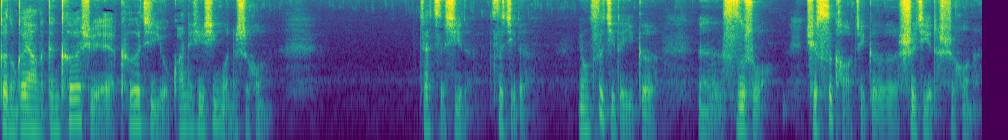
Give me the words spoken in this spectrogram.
各种各样的跟科学、科技有关的一些新闻的时候，再仔细的、自己的用自己的一个嗯思索去思考这个世界的时候呢，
